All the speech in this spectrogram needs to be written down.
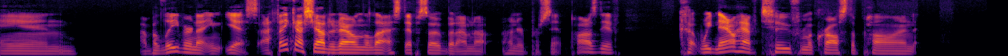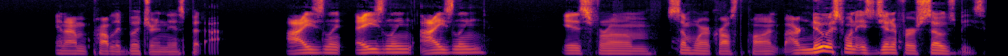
and I believe her name. Yes, I think I shouted out on the last episode, but I'm not 100 percent positive. We now have two from across the pond, and I'm probably butchering this, but Eisling, Eisling, Eisling is from somewhere across the pond. Our newest one is Jennifer Sosby's.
